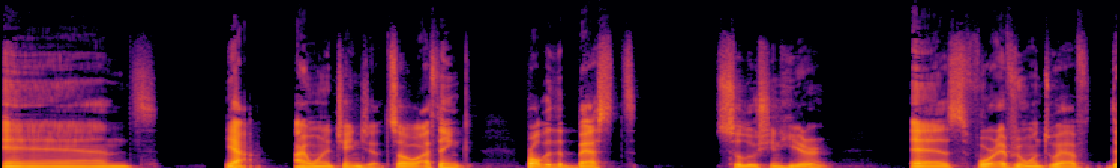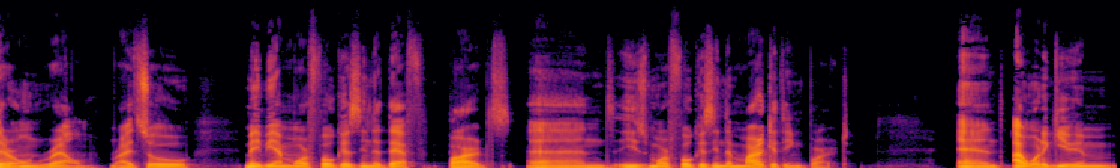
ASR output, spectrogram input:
and yeah i want to change it so i think probably the best solution here is for everyone to have their own realm, right? So maybe I'm more focused in the dev part and he's more focused in the marketing part. And I want to give him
